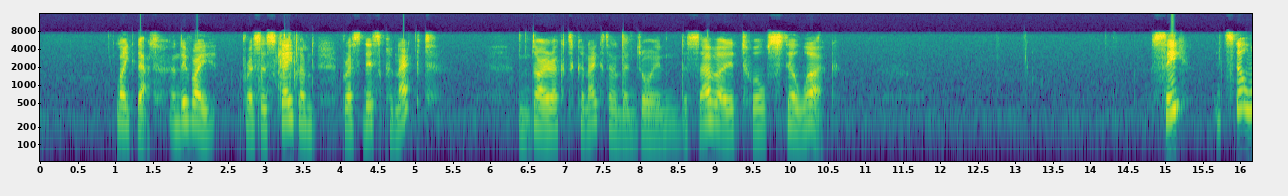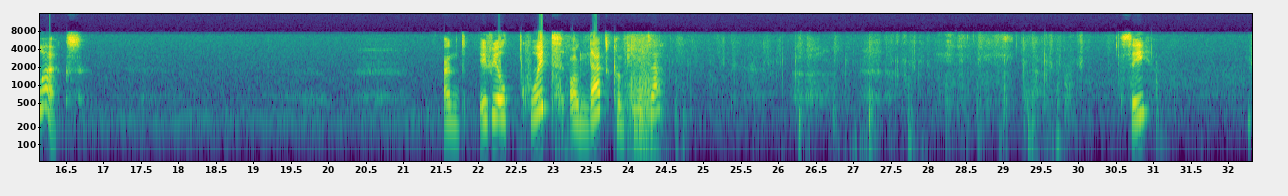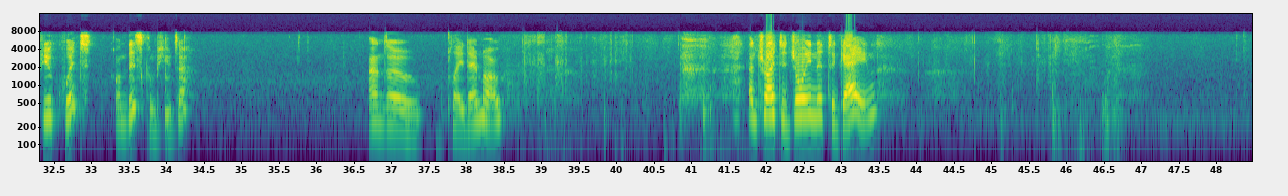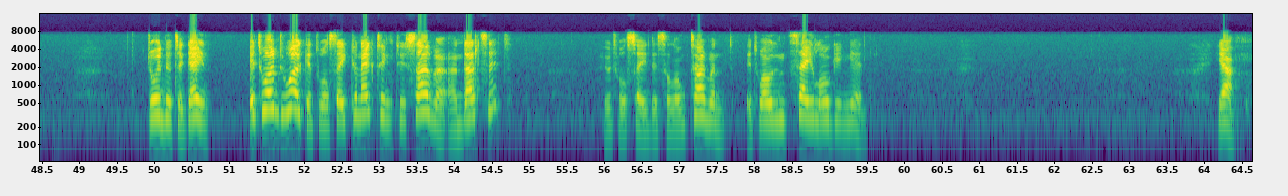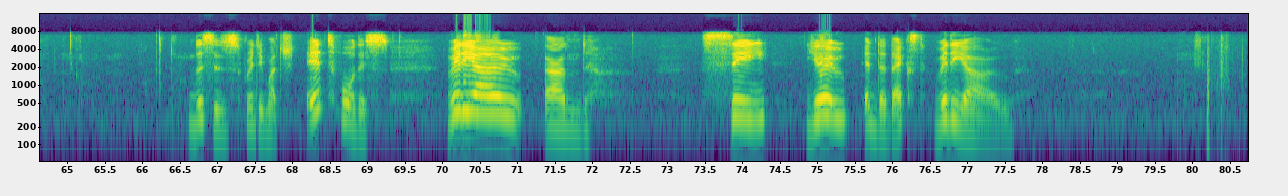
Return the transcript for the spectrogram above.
like that. And if I press escape and press disconnect, direct connect and then join the server, it will still work. See? It still works. And if you'll quit on that computer, see? If you quit on this computer and uh, play demo and try to join it again, join it again, it won't work. It will say connecting to server and that's it. It will say this a long time and it won't say logging in. Yeah. This is pretty much it for this video and see you in the next video.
